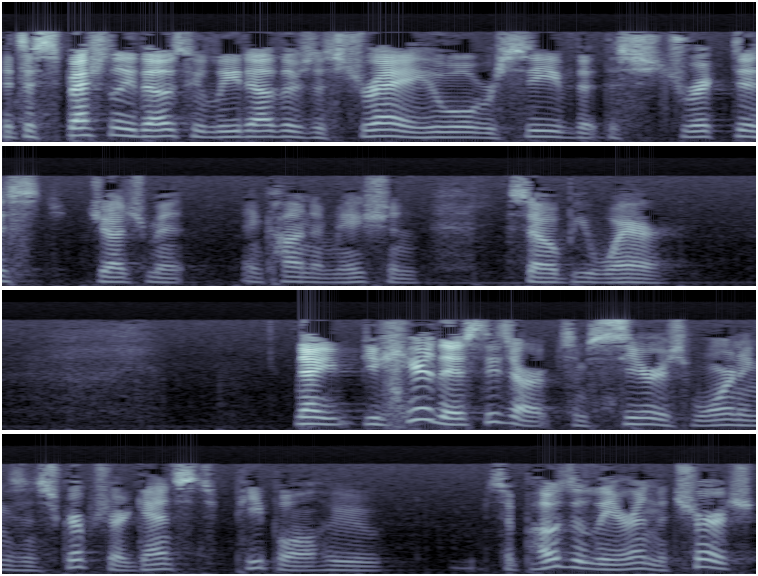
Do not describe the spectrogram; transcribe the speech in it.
It's especially those who lead others astray who will receive the, the strictest judgment and condemnation. So beware. Now, you, hear this. These are some serious warnings in Scripture against people who supposedly are in the church.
